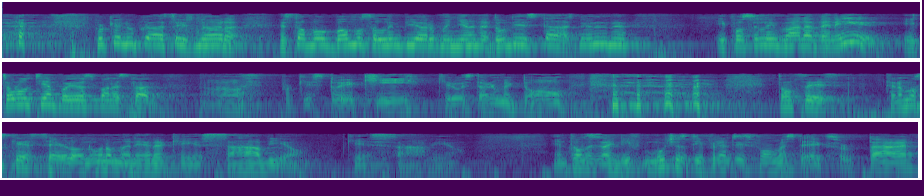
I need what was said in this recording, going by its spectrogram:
¿Por qué nunca haces nada? Estamos, vamos a limpiar mañana, ¿dónde estás? No, no, no. Y posiblemente van a venir y todo el tiempo ellos van a estar, no, porque estoy aquí, quiero estar en McDonald's. Entonces, tenemos que hacerlo en una manera que es sabio, que es sabio. Entonces hay muchas diferentes formas de exhortar,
